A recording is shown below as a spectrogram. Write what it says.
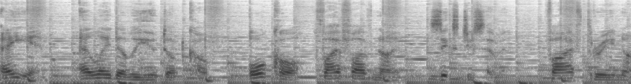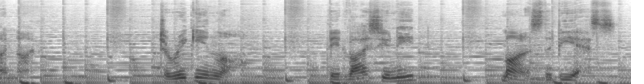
A N L A W.com or call 559 627 5399. Torigian Law. The advice you need minus the BS.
